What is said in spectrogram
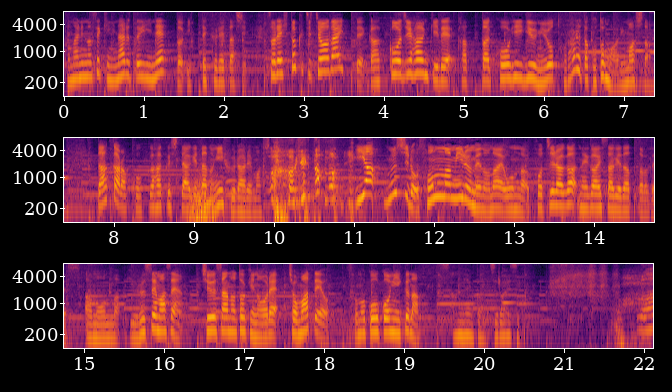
隣の席になるといいねと言ってくれたし。それ一口ちょうだいって学校自販機で買ったコーヒー牛乳を取られたこともありました。だから告白してあげたのに振られました。あげたのに。いやむしろそんな見る目のない女こちらが願い下げだったのです。あの女許せません。中3の時の俺ちょ待てよ。その高校に行くな。3年間辛いぞ。うわ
